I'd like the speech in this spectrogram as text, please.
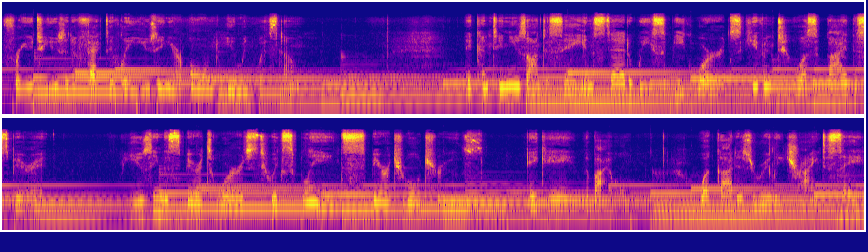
for you to use it effectively using your own human wisdom. It continues on to say, "Instead, we speak words given to us by the Spirit." using the Spirit's words to explain spiritual truths, aka the Bible, what God is really trying to say.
